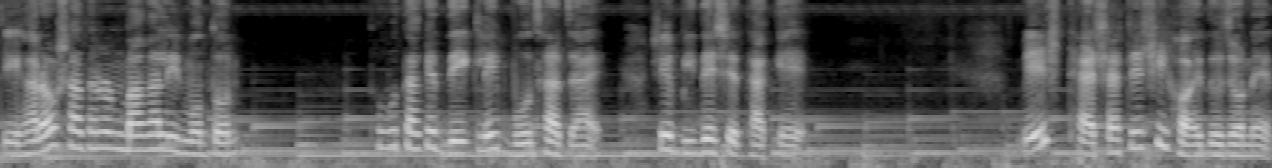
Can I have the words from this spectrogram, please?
চেহারাও সাধারণ বাঙালির মতন। তবু তাকে দেখলেই বোঝা যায় সে বিদেশে থাকে। বেশ ঠেসাঠেসি হয় দুজনের।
